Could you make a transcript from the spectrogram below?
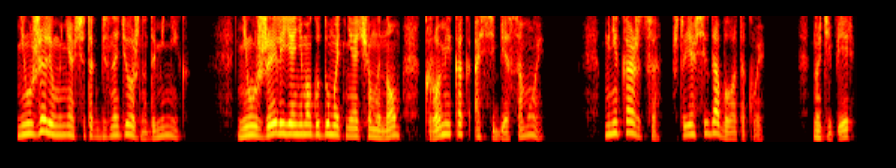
Неужели у меня все так безнадежно, Доминик? Неужели я не могу думать ни о чем ином, кроме как о себе самой? Мне кажется, что я всегда была такой. Но теперь,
